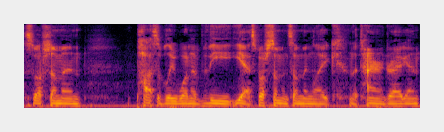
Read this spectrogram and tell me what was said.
special summon possibly one of the yeah, special summon something like the Tyrant Dragon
